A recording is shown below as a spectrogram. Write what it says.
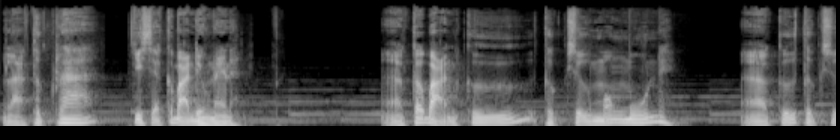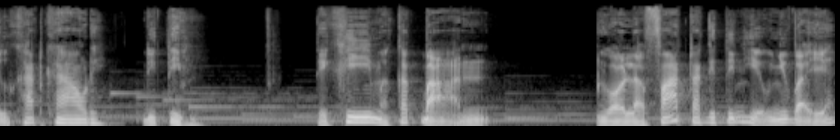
là thực ra chia sẻ các bạn điều này này. À, các bạn cứ thực sự mong muốn đi à, cứ thực sự khát khao đi đi tìm. Thì khi mà các bạn gọi là phát ra cái tín hiệu như vậy á,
